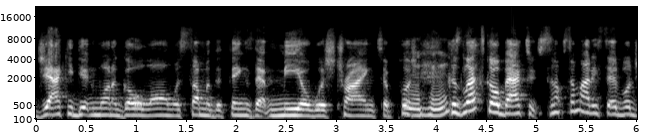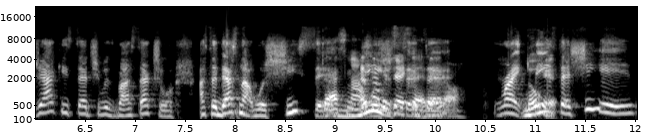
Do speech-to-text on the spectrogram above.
Jackie didn't want to go along with some of the things that Mia was trying to push. Because let's go back to some, somebody said, "Well, Jackie said she was bisexual." I said, "That's not what she said. That's not Mia what she said said that. at all. Right? Nope. Mia said she is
